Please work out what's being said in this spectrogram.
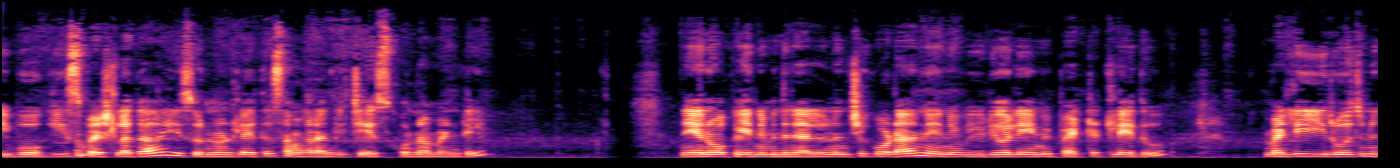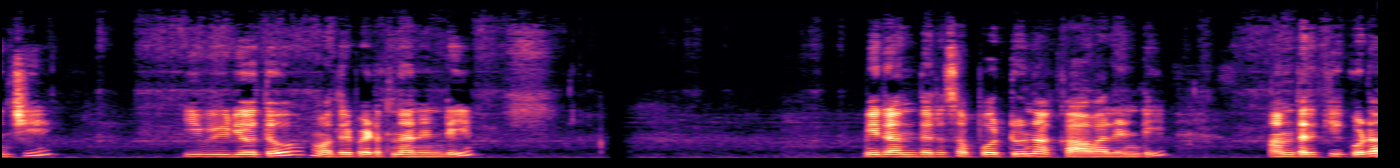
ఈ భోగి స్పెషల్గా ఈ సున్నుండలు అయితే సంక్రాంతి చేసుకున్నామండి. నేను ఒక ఎనిమిది నెలల నుంచి కూడా నేను వీడియోలు ఏమీ పెట్టట్లేదు. మళ్ళీ ఈ రోజు నుంచి ఈ వీడియోతో మొదలు పెడుతున్నానండి. మీరందరూ సపోర్టు నాకు కావాలండి. అందరికీ కూడా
